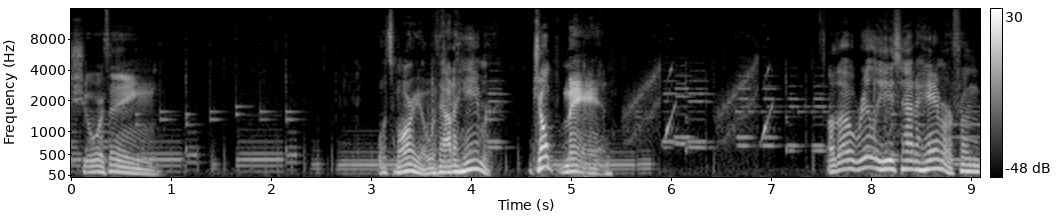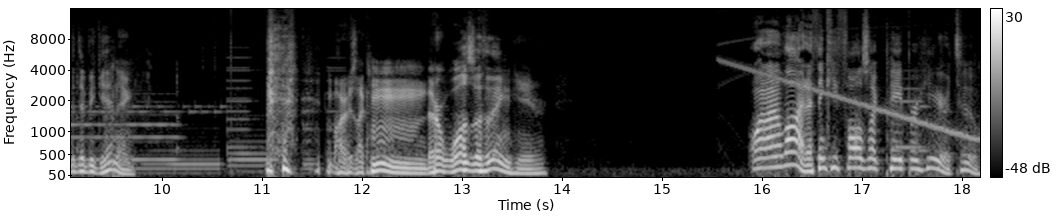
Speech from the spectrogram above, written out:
Sure thing. What's Mario without a hammer? Jump Man! Although, really, he's had a hammer from the beginning. Mario's like, hmm, there was a thing here. Oh, I lied. I think he falls like paper here, too.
